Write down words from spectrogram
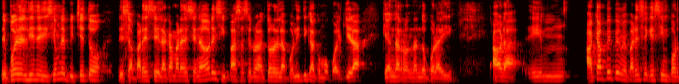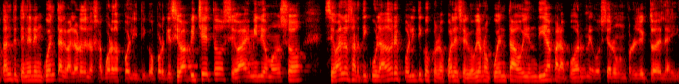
Después del 10 de diciembre, Pichetto desaparece de la Cámara de Senadores y pasa a ser un actor de la política como cualquiera que anda rondando por ahí. Ahora, em, Acá, Pepe, me parece que es importante tener en cuenta el valor de los acuerdos políticos, porque se va Pichetto, se va Emilio Monzó, se van los articuladores políticos con los cuales el gobierno cuenta hoy en día para poder negociar un proyecto de ley.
